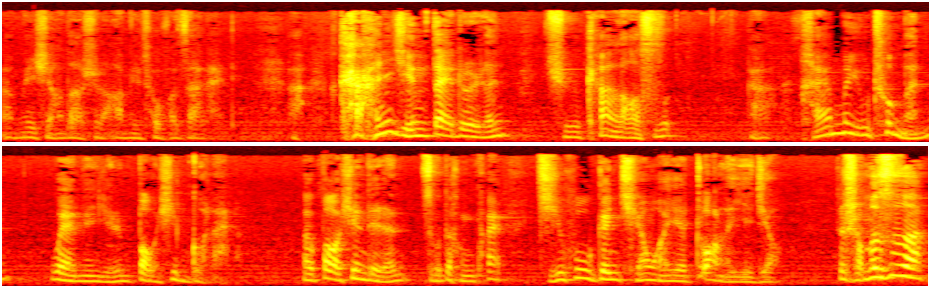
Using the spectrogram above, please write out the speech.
啊，没想到是阿弥陀佛再来的啊！赶紧带着人去看老师啊！还没有出门，外面有人报信过来了。那报信的人走得很快，几乎跟干王爷撞了一跤。这什么事啊？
